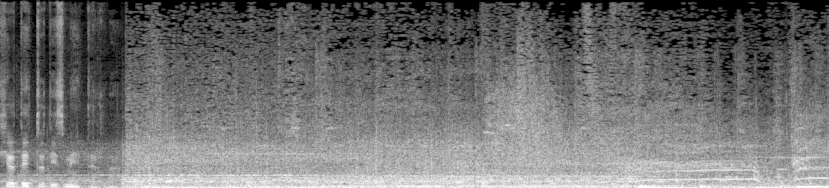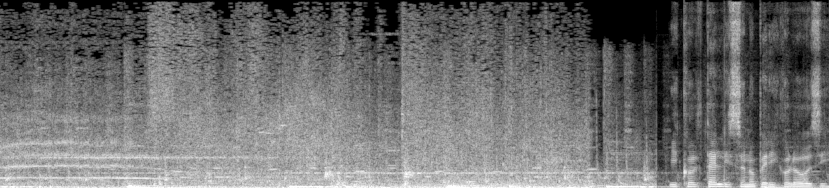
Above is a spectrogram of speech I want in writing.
Ti ho detto di smetterla. I coltelli sono pericolosi.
